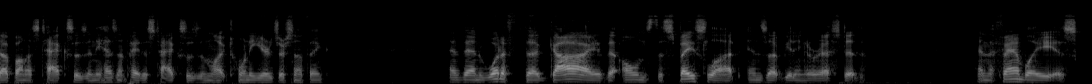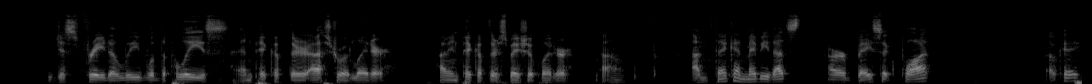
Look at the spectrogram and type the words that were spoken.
up on his taxes and he hasn't paid his taxes in like 20 years or something? And then what if the guy that owns the space lot ends up getting arrested? And the family is just free to leave with the police and pick up their asteroid later. I mean, pick up their spaceship later. Uh, I'm thinking maybe that's our basic plot. Okay,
